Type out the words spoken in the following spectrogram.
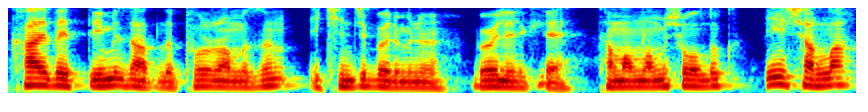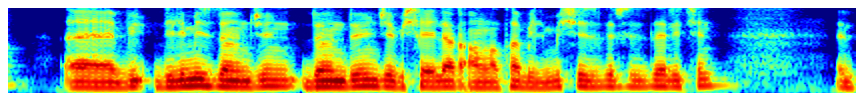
Kaybettiğimiz adlı programımızın ikinci bölümünü böylelikle tamamlamış olduk. İnşallah e, dilimiz döndüğün, döndüğünce bir şeyler anlatabilmişizdir sizler için. E,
